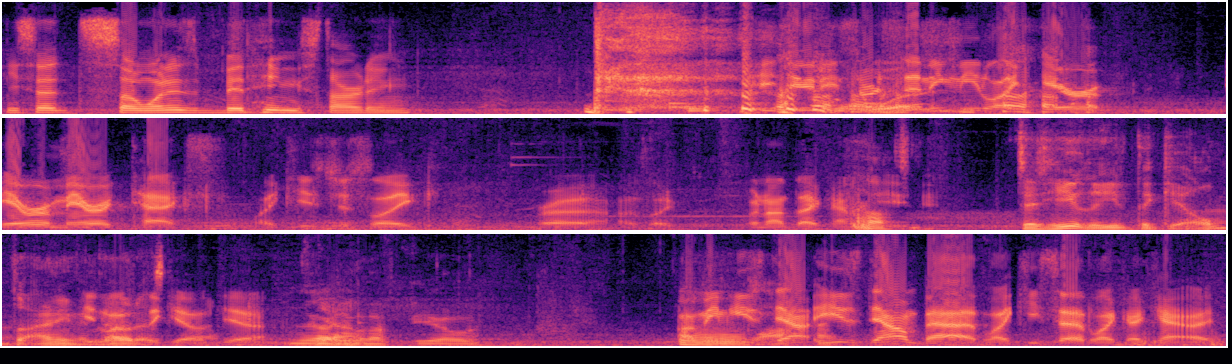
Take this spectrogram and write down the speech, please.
He said, "So when is bidding starting?" he, dude, he starts sending me like Ara- Arameric texts. Like he's just like, bruh. I was like, we're not that kind of. Did he leave the guild? I didn't even He even left the guild, yeah. Yeah, Yeah. he left the guild. I mean, oh, he's Wow. down. He's down bad. Like he said. Like I can't. I,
